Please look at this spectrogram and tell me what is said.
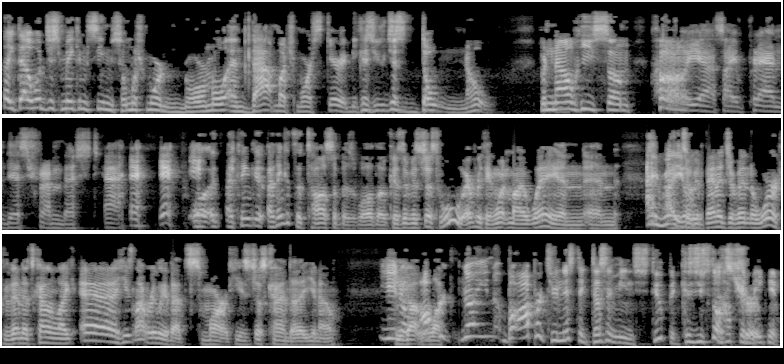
Like that would just make him seem so much more normal and that much more scary because you just don't know. But now he's some. Oh yes, I planned this from the start. well, I think I think it's a toss up as well though, because if it's just ooh everything went my way and and I, really I took advantage of it and it worked, then it's kind of like eh, he's not really that smart. He's just kind of you know. You know, oppor- no, you know, but opportunistic doesn't mean stupid because you still That's have to make it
